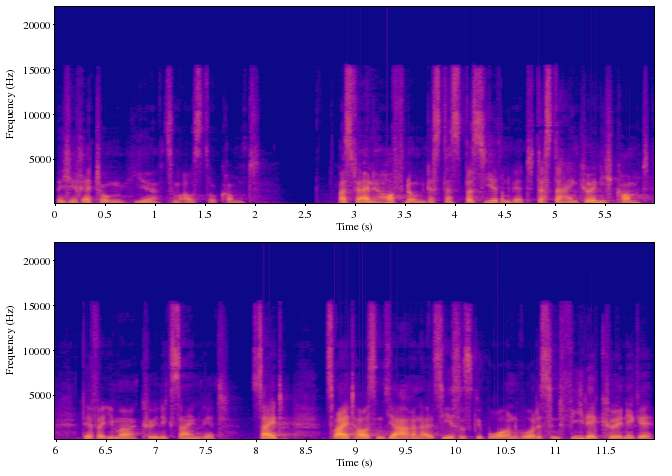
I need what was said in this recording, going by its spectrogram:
welche Rettung hier zum Ausdruck kommt. Was für eine Hoffnung, dass das passieren wird, dass da ein König kommt, der für immer König sein wird. Seit 2000 Jahren, als Jesus geboren wurde, sind viele Könige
